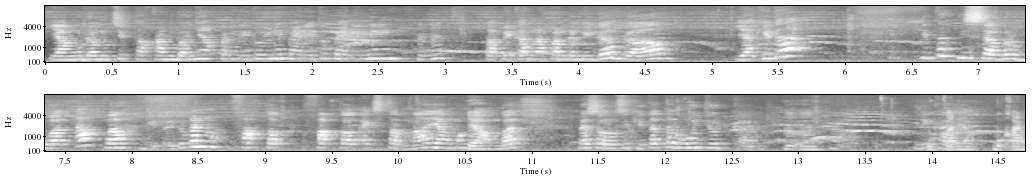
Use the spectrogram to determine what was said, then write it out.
yang udah menciptakan banyak pengen itu ini pengen itu pengen ini mm-mm. tapi karena pandemi gagal ya kita kita bisa berbuat apa gitu itu kan faktor faktor eksternal yang Ya. menghambat resolusi kita terwujud kan Mm-mm. jadi bukan kayak bukan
